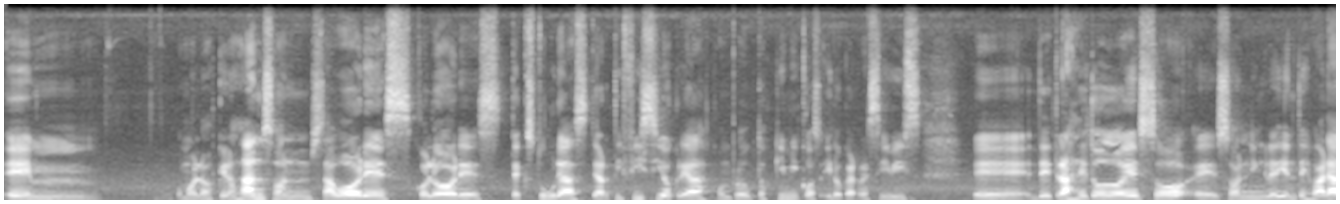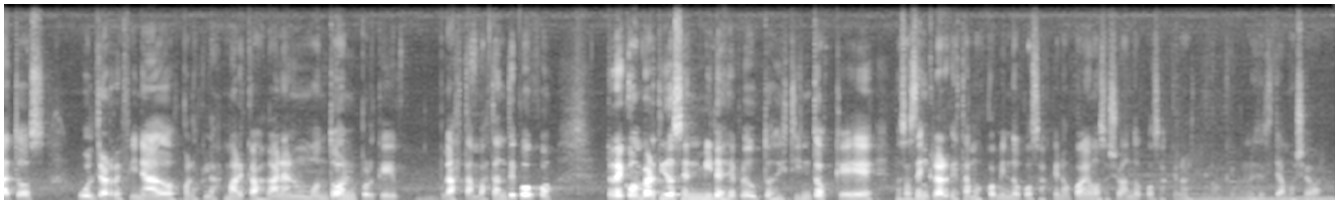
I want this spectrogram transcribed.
Em, como los que nos dan son sabores, colores, texturas de artificio creadas con productos químicos y lo que recibís eh, detrás de todo eso eh, son ingredientes baratos, ultra refinados, con los que las marcas ganan un montón porque gastan bastante poco, reconvertidos en miles de productos distintos que nos hacen creer que estamos comiendo cosas que no comemos o llevando cosas que no necesitamos llevar.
